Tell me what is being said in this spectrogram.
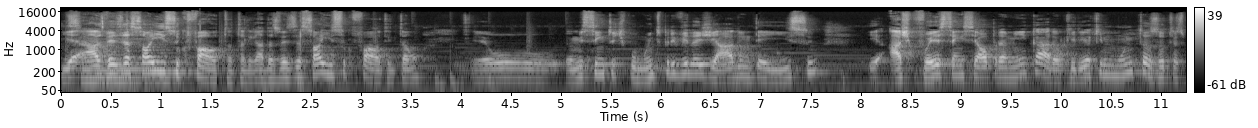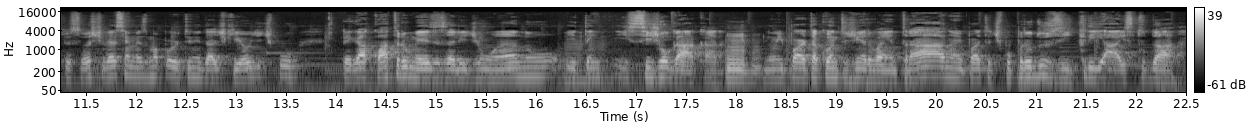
E é, às vezes é só isso que falta, tá ligado? Às vezes é só isso que falta. Então, eu, eu me sinto, tipo, muito privilegiado em ter isso. E acho que foi essencial para mim, cara. Eu queria que muitas outras pessoas tivessem a mesma oportunidade que eu de, tipo, pegar quatro meses ali de um ano uhum. e, tem, e se jogar, cara. Uhum. Não importa quanto dinheiro vai entrar, não importa, tipo, produzir, criar, estudar,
